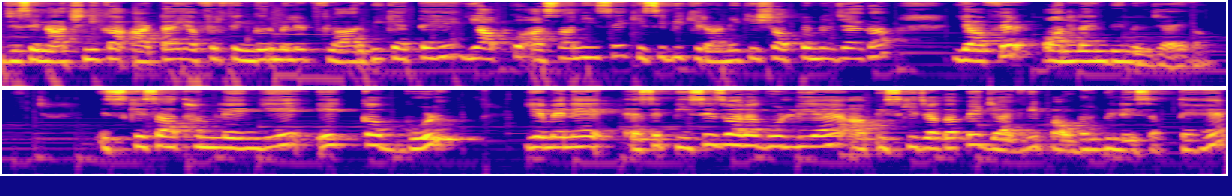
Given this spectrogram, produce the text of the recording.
जिसे नाचनी का आटा या फिर फिंगर मिलेट फ्लावर भी कहते हैं, ये आपको आसानी से किसी भी किराने की शॉप पे मिल जाएगा या फिर ऑनलाइन भी मिल जाएगा। इसके साथ हम लेंगे एक कप गुड़। ये मैंने ऐसे पीसेस वाला गुड़ लिया है, आप इसकी जगह पे जैगरी पाउडर भी ले सकते हैं।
